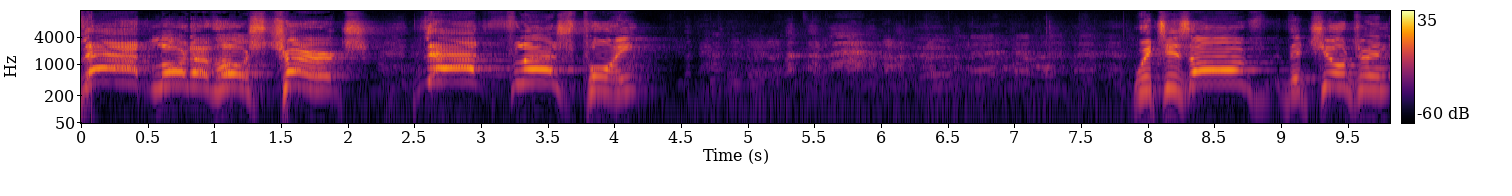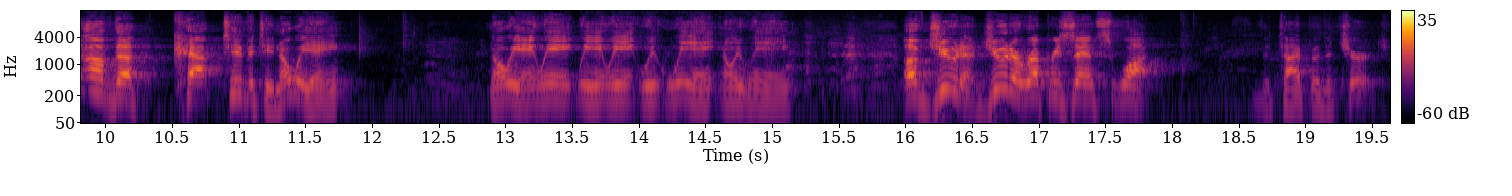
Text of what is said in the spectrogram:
that Lord of Hosts church, that flashpoint, which is of the children of the captivity. No, we ain't. No, we ain't. We ain't. We ain't. We ain't. We, we ain't. No, we ain't. Of Judah. Judah represents what? The type of the church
